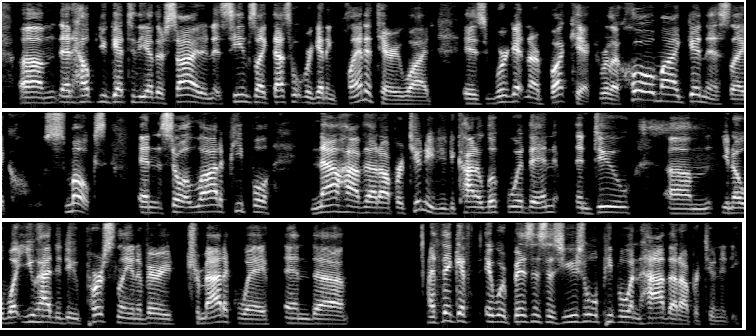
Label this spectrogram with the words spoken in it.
um, that helped you get to the other side and it seems like that's what we're getting planetary wide is we're getting our butt kicked. We're like oh my goodness like smokes? And so a lot of people now have that opportunity to kind of look within and do um, you know what you had to do personally in a very traumatic way and uh, I think if it were business as usual, people wouldn't have that opportunity.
